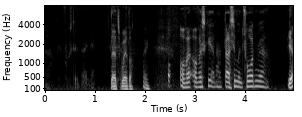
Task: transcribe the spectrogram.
er fuldstændig rigtigt. That's weather. Ikke? Og, og, hvad, og hvad sker der? Der er simpelthen tordenvejr. Ja,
